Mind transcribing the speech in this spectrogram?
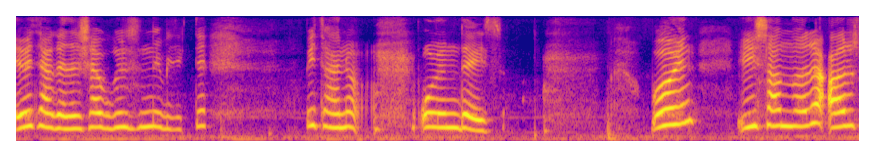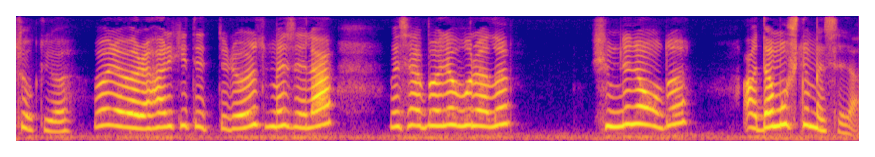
Evet arkadaşlar bugün sizinle birlikte bir tane oyundayız. Bu oyun insanlara arı sokuyor. Böyle böyle hareket ettiriyoruz. Mesela mesela böyle vuralım. Şimdi ne oldu? Adam uçtu mesela.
